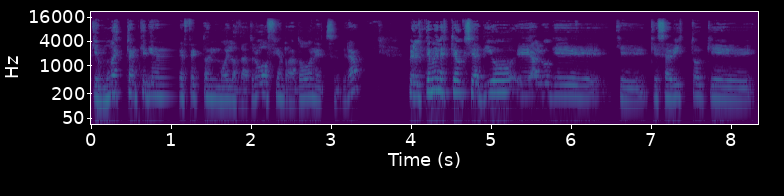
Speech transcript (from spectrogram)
que muestran que tienen efecto en modelos de atrofia, en ratones, etc. Pero el tema del estrés oxidativo es algo que, que, se ha visto que,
